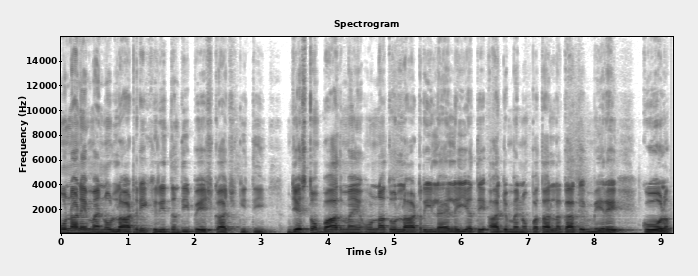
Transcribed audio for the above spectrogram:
ਉਹਨਾਂ ਨੇ ਮੈਨੂੰ ਲਾਟਰੀ ਖਰੀਦਣ ਦੀ ਪੇਸ਼ਕਸ਼ ਕੀਤੀ, ਜਿਸ ਤੋਂ ਬਾਅਦ ਮੈਂ ਉਹਨਾਂ ਤੋਂ ਲਾਟਰੀ ਲੈ ਲਈ ਅਤੇ ਅੱਜ ਮੈਨੂੰ ਪਤਾ ਲੱਗਾ ਕਿ ਮੇਰੇ ਕੋਲ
